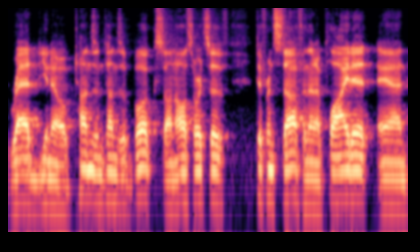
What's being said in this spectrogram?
read you know tons and tons of books on all sorts of different stuff and then applied it and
